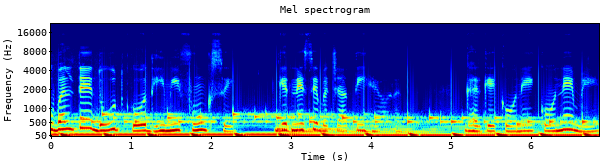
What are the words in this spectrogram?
उबलते दूध को धीमी फूंक से गिरने से बचाती है औरत। घर के कोने कोने में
